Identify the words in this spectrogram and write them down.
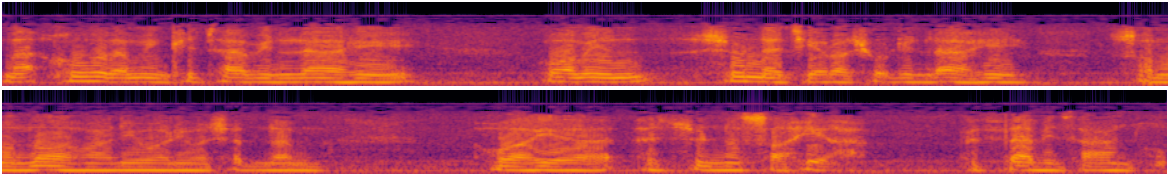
مأخوذا من كتاب الله ومن سنة رسول الله صلى الله عليه وآله وسلم. وهي السنة الصحيحة الثابتة عنه.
